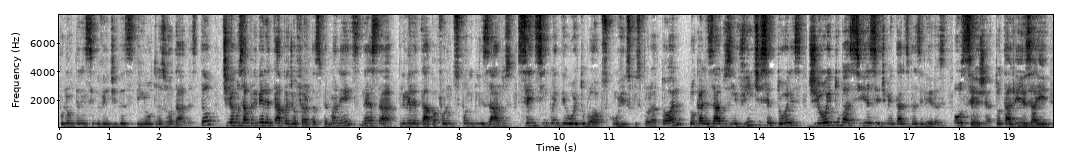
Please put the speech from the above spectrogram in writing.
por não terem sido vendidas em outras rodadas. Então, tivemos a primeira etapa de ofertas permanentes. Nessa primeira etapa foram disponibilizados 158 blocos com risco exploratório, localizados em 20 setores de oito bacias sedimentares brasileiras. Ou seja, totaliza aí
